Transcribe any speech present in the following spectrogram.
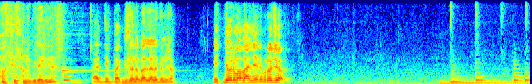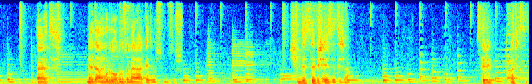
Asya sana güle güle. Hadi bak. Güzel haberlerle döneceğim. Bekliyorum haberlerini brocuğum. Evet. Neden burada olduğunuzu merak ediyorsunuzdur. Şimdi size bir şey izleteceğim. Selin, aç kızım.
